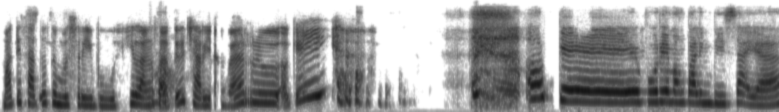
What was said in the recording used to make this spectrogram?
mati satu tumbuh seribu. Hilang satu cari yang baru, oke? Oke, Puri emang paling bisa ya.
